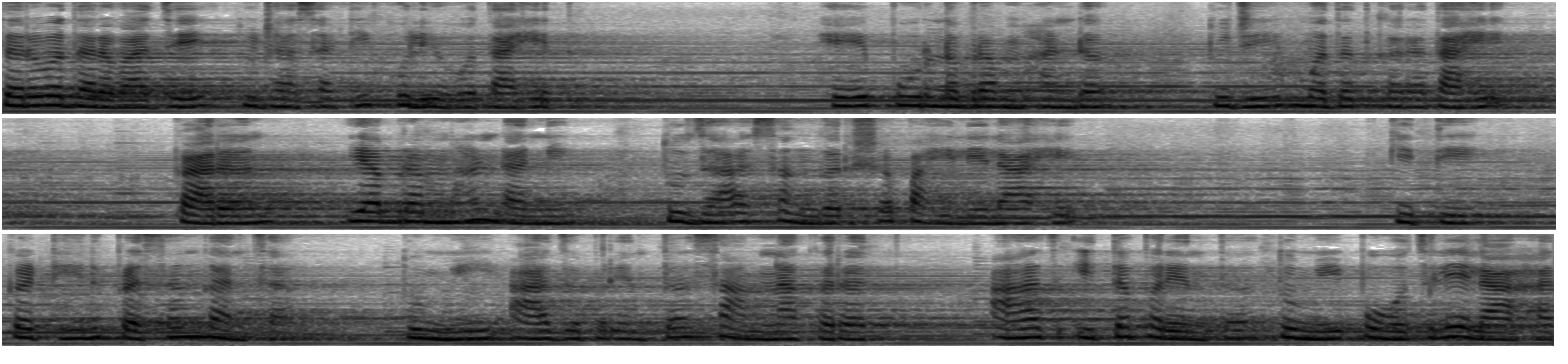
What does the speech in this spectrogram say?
सर्व दरवाजे तुझ्यासाठी खुले होत आहेत. हे पूर्ण ब्रह्मांड तुझी मदत करत आहे. कारण या ब्रह्मांडाने तुझा संघर्ष पाहिलेला आहे. किती कठीण प्रसंगांचा तुम्ही आजपर्यंत सामना करत आज इथपर्यंत तुम्ही पोहोचलेला आहात.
